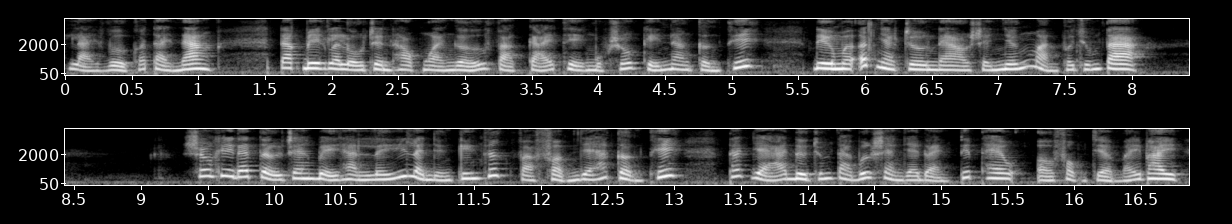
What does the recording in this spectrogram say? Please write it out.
lại vừa có tài năng. Đặc biệt là lộ trình học ngoại ngữ và cải thiện một số kỹ năng cần thiết, điều mà ít nhà trường nào sẽ nhấn mạnh với chúng ta. Sau khi đã tự trang bị hành lý là những kiến thức và phẩm giá cần thiết, tác giả đưa chúng ta bước sang giai đoạn tiếp theo ở phòng chờ máy bay –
